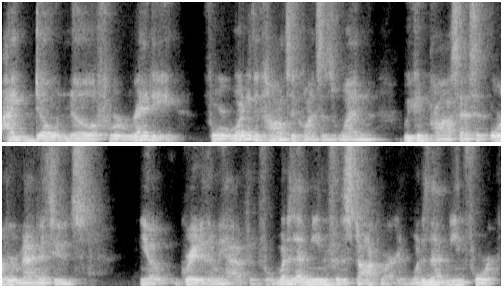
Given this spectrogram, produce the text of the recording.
I don't know if we're ready for what are the consequences when we can process at order magnitudes, you know, greater than we have before. What does that mean for the stock market? What does that mean for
